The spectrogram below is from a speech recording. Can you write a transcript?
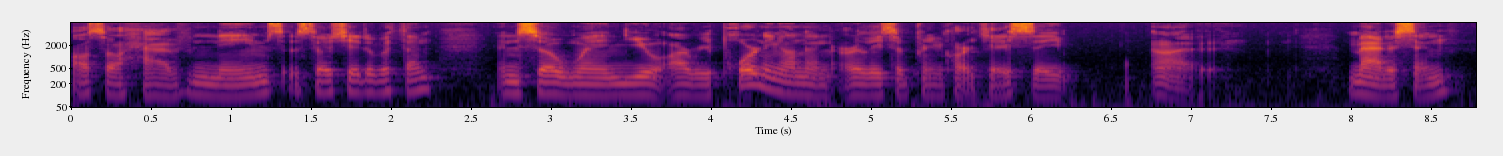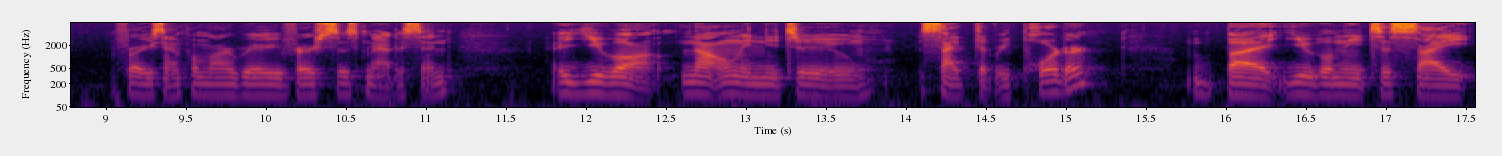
also have names associated with them. And so when you are reporting on an early Supreme Court case, say uh, Madison, for example, Marbury versus Madison, you will not only need to cite the reporter, but you will need to cite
